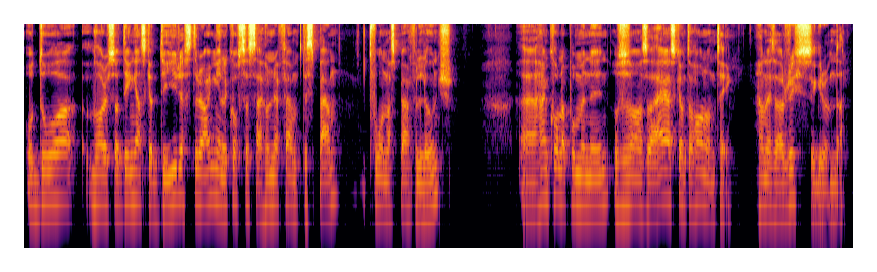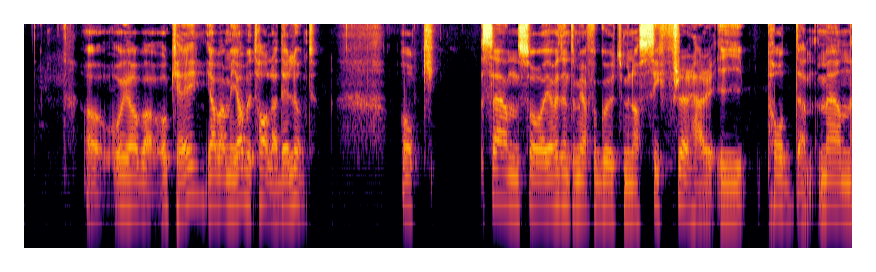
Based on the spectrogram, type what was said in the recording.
Och då var det så att det är en ganska dyr restaurang. Eller kostar så här 150 spänn. 200 spänn för lunch. Eh, han kollade på menyn och så sa han så här, jag ska inte ha någonting. Han är så här ryss i grunden. Och och jag bara, okej. Jag bara, men jag betalar, det är lugnt. Och sen så, jag vet inte om jag får gå ut med några siffror här i podden. Men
